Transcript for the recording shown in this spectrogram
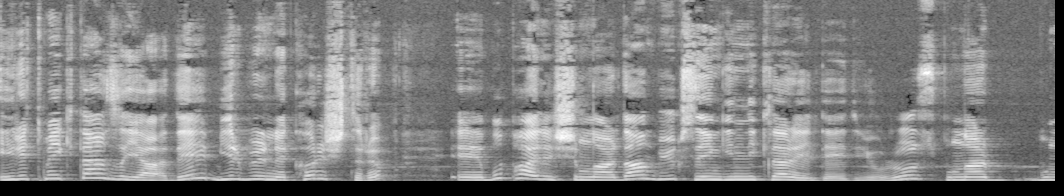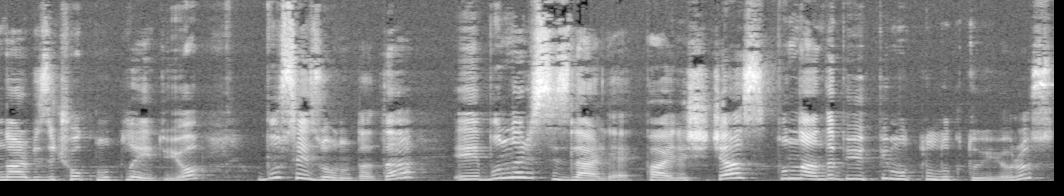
eritmekten ziyade birbirine karıştırıp e, bu paylaşımlardan büyük zenginlikler elde ediyoruz. Bunlar bunlar bizi çok mutlu ediyor. Bu sezonda da bunları sizlerle paylaşacağız. Bundan da büyük bir mutluluk duyuyoruz.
